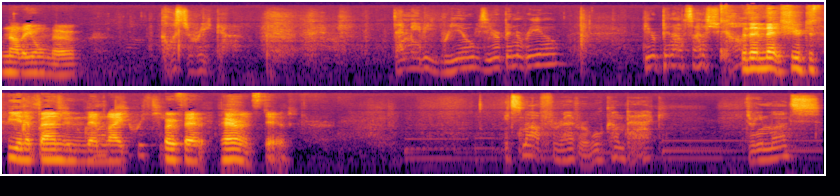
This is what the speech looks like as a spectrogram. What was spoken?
Now they all know. Costa Rica. Then maybe Rio. Has you ever been to Rio? You ever been outside of Chicago? But then next she'll just be an abandoning them like both their parents did. It's not forever. We'll come back. Three months,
